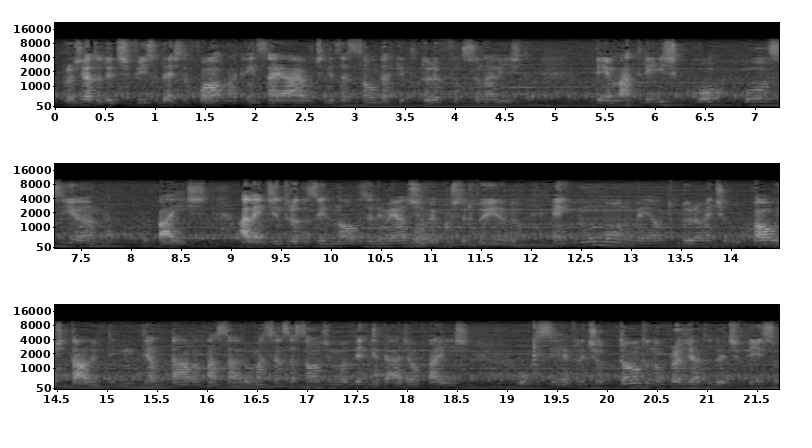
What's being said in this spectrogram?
O projeto do edifício desta forma é ensaiar a utilização da arquitetura funcionalista de matriz corposiana no país, além de introduzir novos elementos, foi constituído em um monumento durante o qual o Estado tentava passar uma sensação de modernidade ao país, o que se refletiu tanto no projeto do edifício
